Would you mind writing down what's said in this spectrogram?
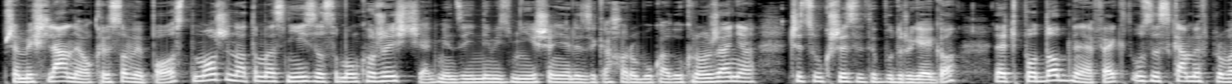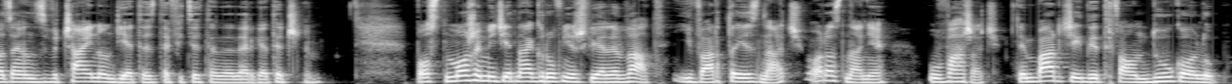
Przemyślany okresowy post może natomiast nieść za sobą korzyści, jak m.in. zmniejszenie ryzyka chorób układu krążenia czy cukrzycy typu drugiego, lecz podobny efekt uzyskamy wprowadzając zwyczajną dietę z deficytem energetycznym. Post może mieć jednak również wiele wad i warto je znać oraz na nie uważać, tym bardziej gdy trwa on długo lub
